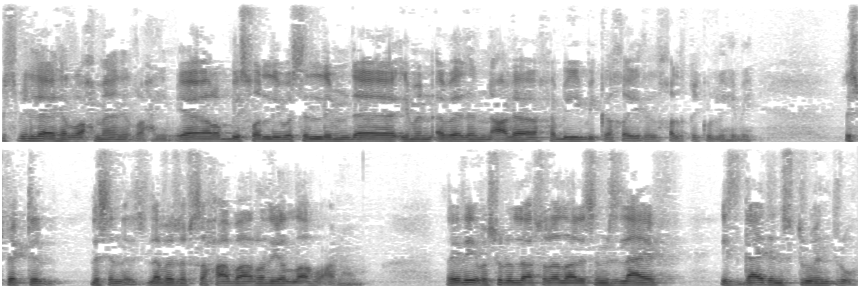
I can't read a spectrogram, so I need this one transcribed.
بسم الله الرحمن الرحيم يا رب صل وسلم دائما أبدا على حبيبك خير الخلق كلهم Respected listeners, lovers of Sahaba radiallahu anhum. Really Rasulullah sallallahu alayhi wasallam's life is guidance through and through.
